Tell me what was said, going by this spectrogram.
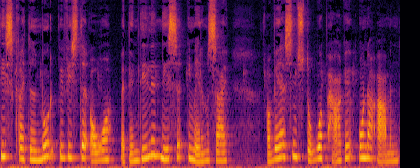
De skridtede målbevidste over med den lille nisse imellem sig og hver sin store pakke under armen.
